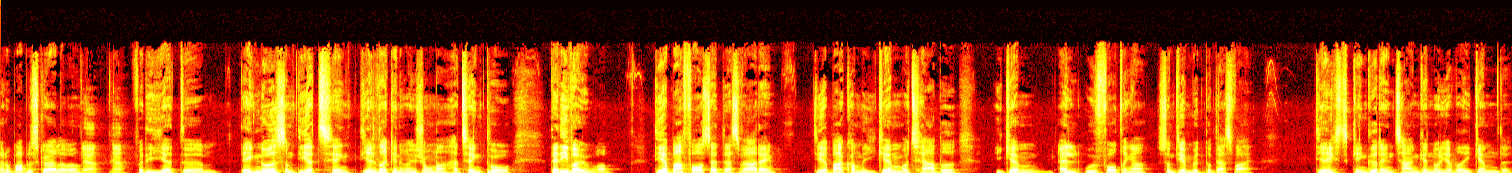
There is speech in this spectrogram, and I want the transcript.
er du bare blevet skør, eller hvad? Ja, ja. Fordi at, øh, det er ikke noget, som de har tænkt, de ældre generationer har tænkt på, da de var yngre. De har bare fortsat deres hverdag. De har bare kommet igennem og tærpet igennem alle udfordringer, som de har mødt på deres vej. De har ikke skænket det en tanke, når de har været igennem det.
